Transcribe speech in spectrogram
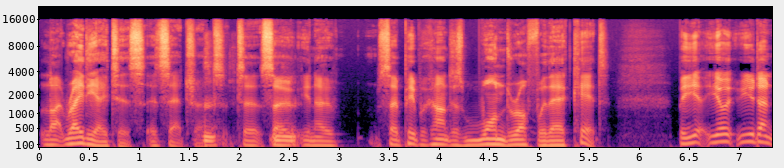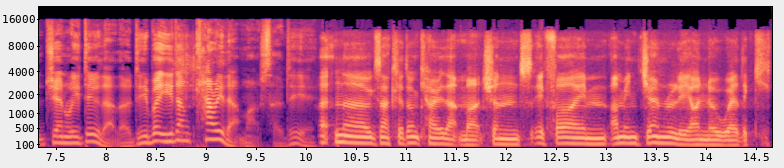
like radiators, etc. To, to, so you know, so people can't just wander off with their kit. But you you you don't generally do that though, do you? But you don't carry that much though, do you? Uh, no, exactly. I don't carry that much. And if I'm, I mean, generally, I know where the, ki-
